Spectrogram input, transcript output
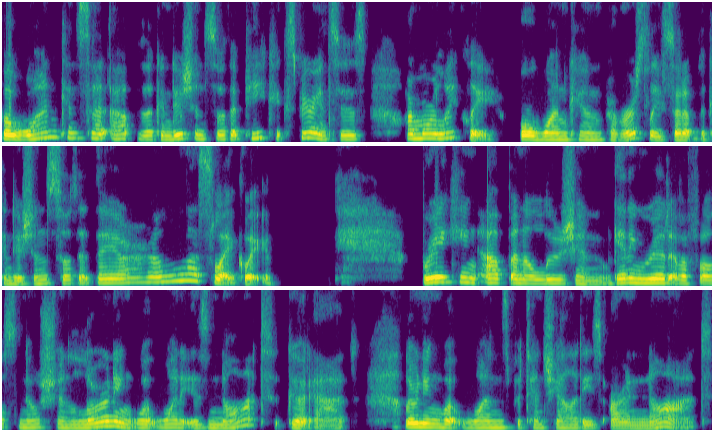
But one can set up the conditions so that peak experiences are more likely, or one can perversely set up the conditions so that they are less likely breaking up an illusion, getting rid of a false notion, learning what one is not good at, learning what one's potentialities are not.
